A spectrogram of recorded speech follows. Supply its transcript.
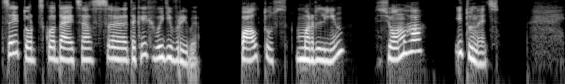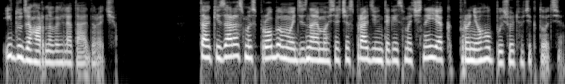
Цей торт складається з е, таких видів риби: палтус, марлін, сьомга і тунець. І дуже гарно виглядає, до речі. Так, і зараз ми спробуємо і дізнаємося, чи справді він такий смачний, як про нього пишуть у Тіктоці.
